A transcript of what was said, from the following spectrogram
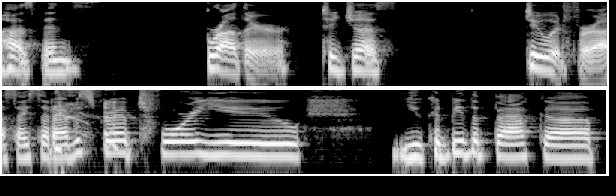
husband's brother to just do it for us. I said, I have a script for you. You could be the backup.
